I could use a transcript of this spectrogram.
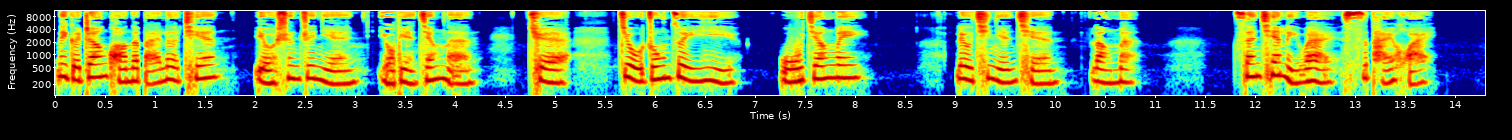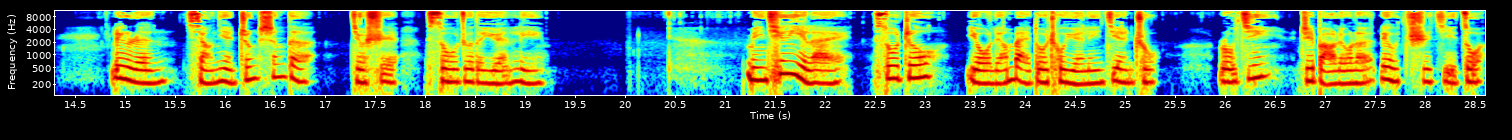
那个张狂的白乐天，有生之年游遍江南，却旧中醉意无江威。六七年前浪漫，三千里外思徘徊。令人想念终生的，就是苏州的园林。明清以来，苏州有两百多处园林建筑，如今。只保留了六十几座，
